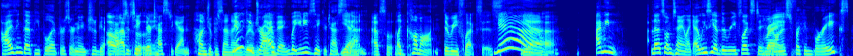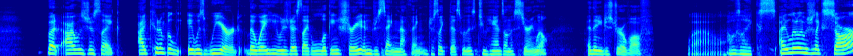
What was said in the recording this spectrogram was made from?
I think that people after a certain age should get, Oh, have to take their test again. Hundred percent. You can keep with you. driving, but you need to take your test Yeah, again. absolutely. Like, come on. the reflexes. Yeah. Yeah. I mean, that's what I'm saying. Like, at least he had the reflex to hit Right. on his freaking brakes. But I was just like, I couldn't believe it was weird the way he was just like looking straight and just saying nothing, just like this with his two hands on the steering wheel. And then he just drove off. Wow. I was like, I literally was just like, sir.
